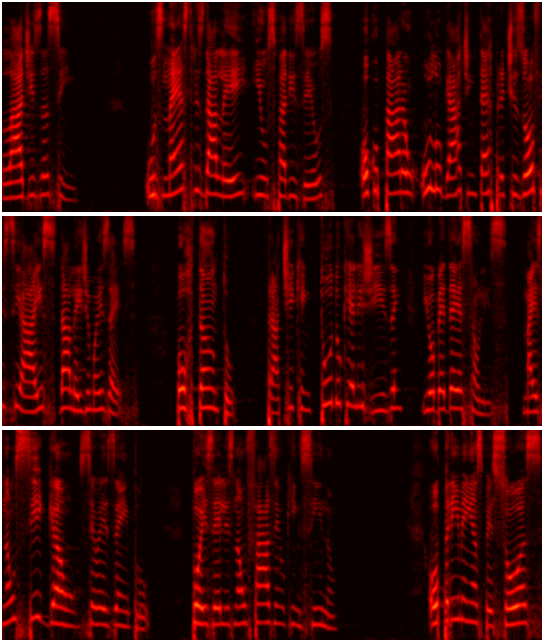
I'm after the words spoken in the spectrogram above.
Lá diz assim: Os mestres da lei e os fariseus ocuparam o lugar de intérpretes oficiais da lei de Moisés. Portanto, pratiquem tudo o que eles dizem e obedeçam-lhes, mas não sigam seu exemplo, pois eles não fazem o que ensinam. Oprimem as pessoas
